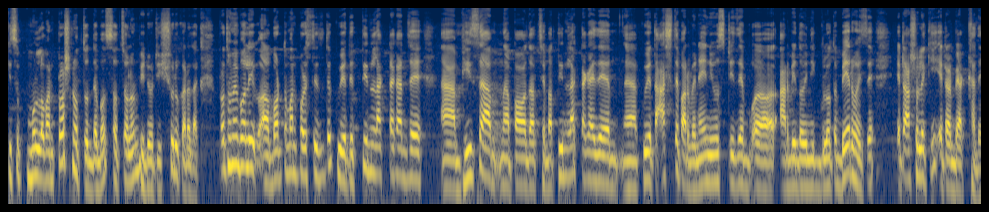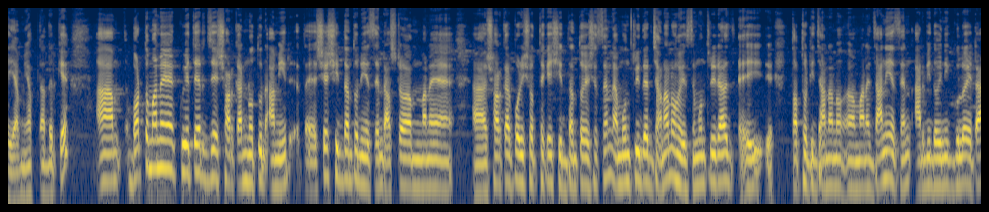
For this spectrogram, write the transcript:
কিছু মূল্যবান প্রশ্ন উত্তর দেবো। চলুন ভিডিওটি শুরু করা যাক। প্রথমে বলি বর্তমান পরিস্থিতিতে কুয়েতে তিন লাখ টাকার যে ভিসা পাওয়া যাচ্ছে বা তিন লাখ টাকায় যে কুয়েতে আসতে পারবেন, এই নিউজটি যে আরবি দৈনিকগুলোতে বের হয়েছে, এটা আসলে কি? এটার ব্যাখ্যা দেই আমি আপনাদেরকে। বর্তমানে কুয়েতের যে সরকার নতুন আমির সে সিদ্ধান্ত নিয়েছেন, রাষ্ট্র মানে সরকার পরিষদ থেকেই সিদ্ধান্ত এসেছেন আহ, মন্ত্রীদের জানানো হয়েছে। মন্ত্রীরা এই তথ্যটি জানানো মানে জানিয়েছেন আরবি দৈনিকগুলো এটা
